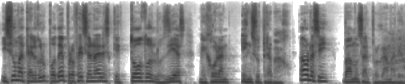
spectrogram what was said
y súmate al grupo de profesionales que todos los días mejoran en su trabajo. Ahora sí, vamos al programa de hoy.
